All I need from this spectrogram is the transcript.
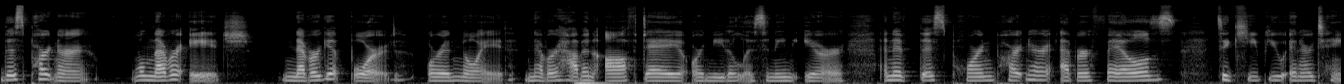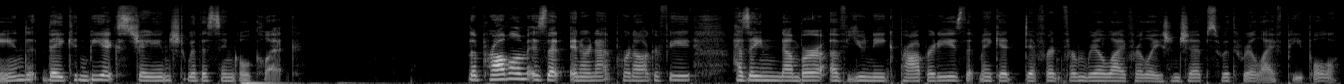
this partner will never age, never get bored or annoyed, never have an off day or need a listening ear. And if this porn partner ever fails to keep you entertained, they can be exchanged with a single click. The problem is that internet pornography has a number of unique properties that make it different from real life relationships with real life people.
